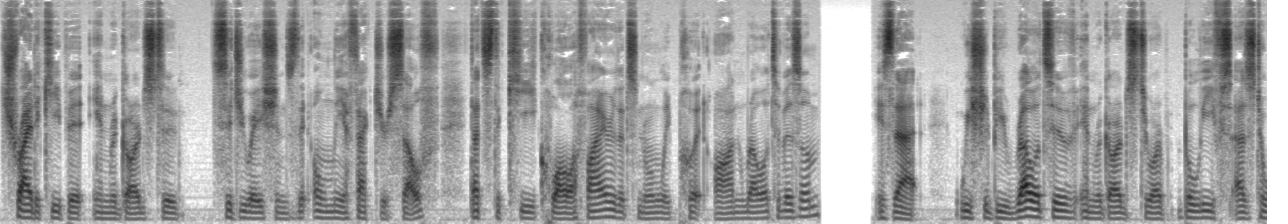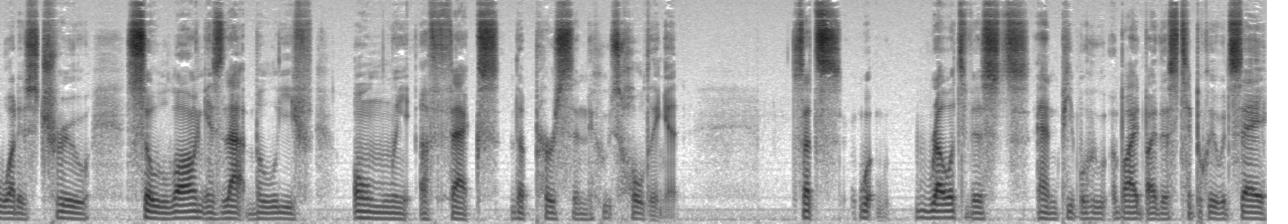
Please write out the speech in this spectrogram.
try to keep it in regards to situations that only affect yourself. That's the key qualifier that's normally put on relativism is that we should be relative in regards to our beliefs as to what is true, so long as that belief only affects the person who's holding it. So that's what relativists and people who abide by this typically would say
